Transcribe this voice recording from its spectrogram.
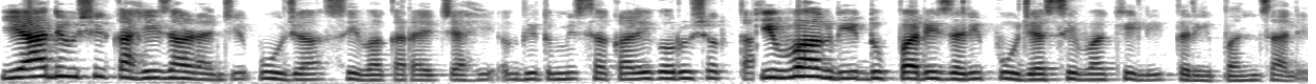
या दिवशी काही झाडांची पूजा सेवा करायची आहे. अगदी तुम्ही सकाळी करू शकता. किंवा अगदी दुपारी जरी पूजा सेवा केली तरी पण चालेल.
